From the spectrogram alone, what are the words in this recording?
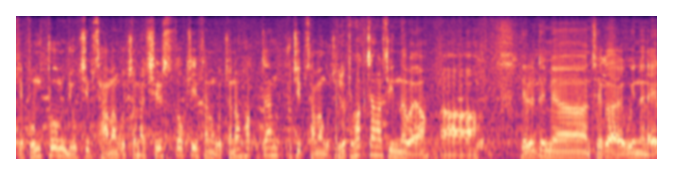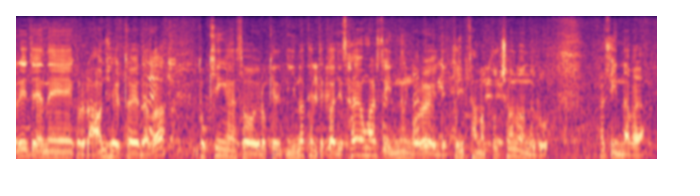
이제 본품 64만 9천 원, 실속 74만 9천 원, 확장 94만 9천 원. 이렇게 확장할 수 있나 봐요. 아, 예를 들면 제가 알고 있는 에르젠의 그 라운지 쉘터에다가 도킹해서 이렇게 이너 텐트까지 사용할 수 있는 거를 이제 94만 9천 원으로 할 수 있나 봐요.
